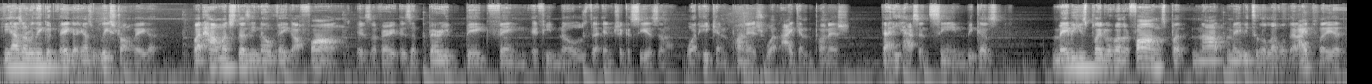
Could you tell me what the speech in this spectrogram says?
He has a really good Vega. He has a really strong Vega. But how much does he know Vega Fong is a very is a very big thing if he knows the intricacies and what he can punish, what I can punish that he hasn't seen because maybe he's played with other Fongs, but not maybe to the level that I play it.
